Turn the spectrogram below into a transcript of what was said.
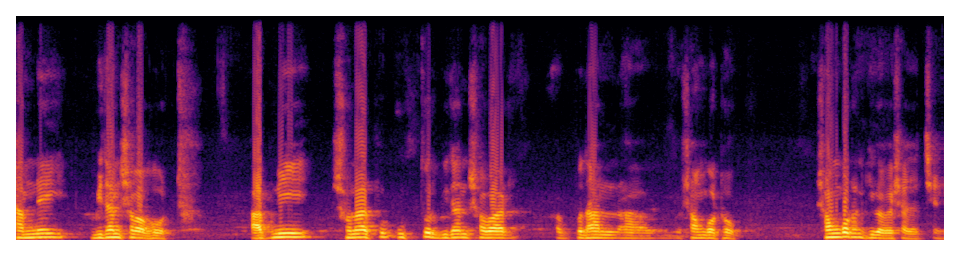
সামনেই বিধানসভা ভোট। আপনি সোনারপুর উত্তর বিধানসভার প্রধান সংগঠক, সংগঠন কীভাবে সাজাচ্ছেন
